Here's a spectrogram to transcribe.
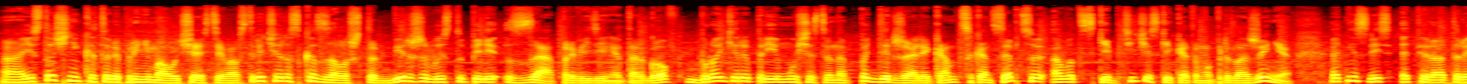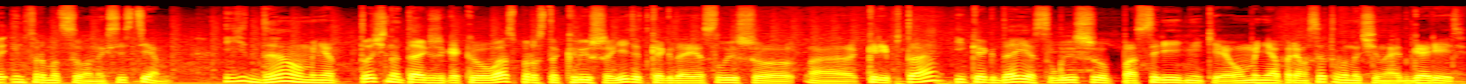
А источник, который принимал участие во встрече, рассказал, что биржи выступили за проведение торгов, брокеры преимущественно поддержали концепцию, а вот скептически к этому предложению отнеслись операторы информационных систем. И да, у меня точно так же, как и у вас, просто крыша едет, когда я слышу э, крипта и когда я слышу посредники. У меня прям с этого начинает гореть.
